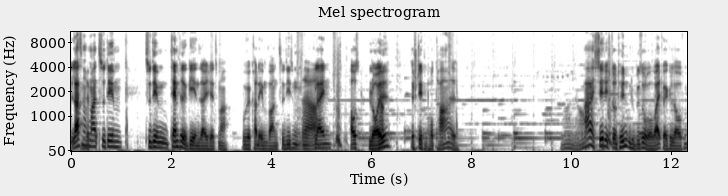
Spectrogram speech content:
lass noch mal zu dem zu dem Tempel gehen, sage ich jetzt mal, wo wir gerade eben waren, zu diesem Ja. kleinen Haus. Lol, da steht ein Portal. Ja. Ah, ich sehe dich dort hinten, du bist aber weit weggelaufen.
